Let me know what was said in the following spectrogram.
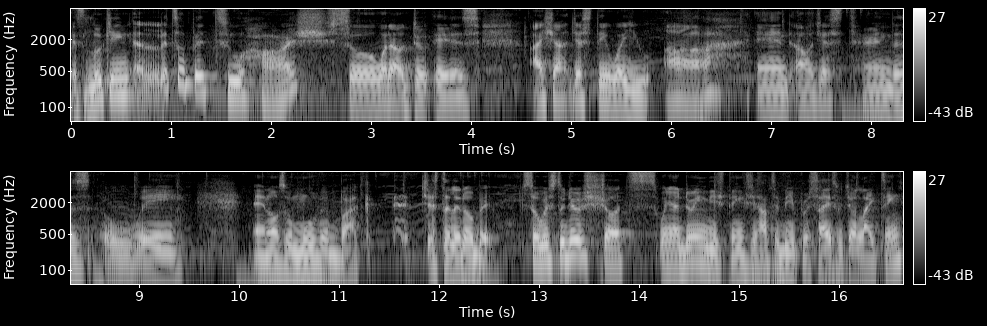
It's looking a little bit too harsh. So what I'll do is, Aisha, just stay where you are and I'll just turn this away and also move it back just a little bit. So with studio shots, when you're doing these things, you have to be precise with your lighting.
